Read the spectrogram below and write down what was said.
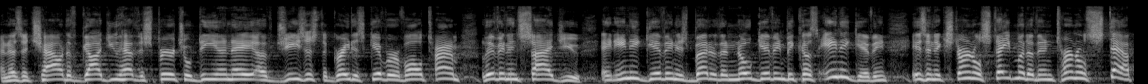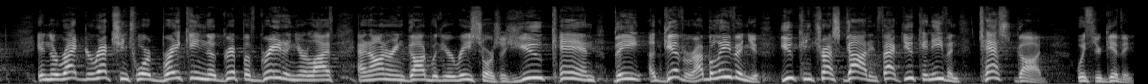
And as a child of God, you have the spiritual DNA of Jesus, the greatest giver of all time, living inside you. And any giving is better than no giving because any giving is an external statement of internal step in the right direction toward breaking the grip of greed in your life and honoring God with your resources. You can be a giver. I believe in you. You can trust God. In fact, you can even test God with your giving.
